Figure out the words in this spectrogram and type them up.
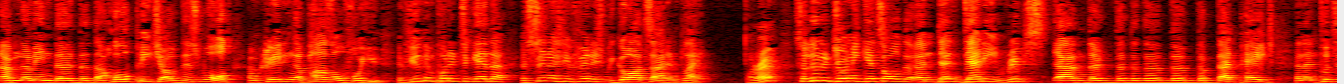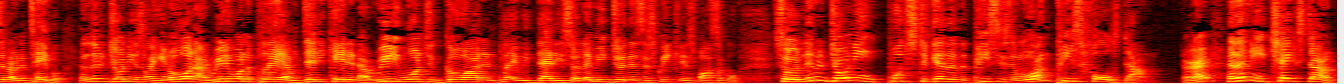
um, I mean, the, the the whole picture of this world, I'm creating a puzzle for you. If you can put it together, as soon as you finish, we go outside and play. All right. So little Johnny gets all the, and then Daddy rips um, the, the, the, the, the, the that page and then puts it on the table. And little Johnny is like, you know what? I really want to play. I'm dedicated. I really want to go out and play with Daddy. So let me do this as quickly as possible. So little Johnny puts together the pieces, and one piece falls down. All right. And then he shakes down.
